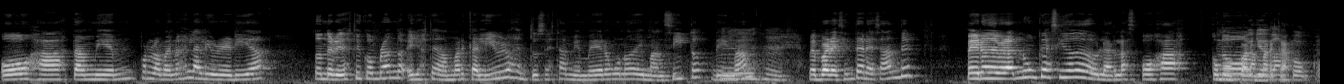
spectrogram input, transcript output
hojas, también por lo menos en la librería donde yo estoy comprando, ellos te dan marcalibros, entonces también me dieron uno de imancito, de imán. Me parece interesante, pero de verdad nunca he sido de doblar las hojas como No, para yo marcar. tampoco.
